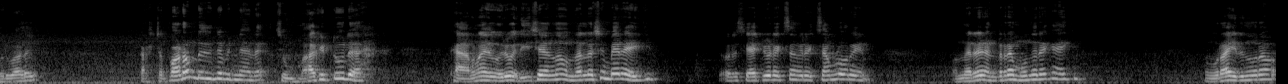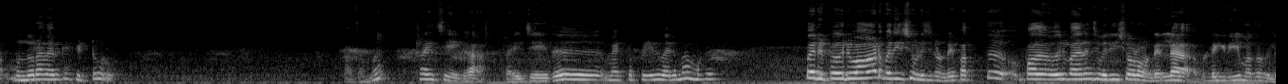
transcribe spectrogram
ഒരുപാട് കഷ്ടപ്പാടുണ്ട് ഇതിന്റെ പിന്നാലെ. ചുമ്മാ കിട്ടൂല. കാരണം ഒരു പരീക്ഷ എന്നാൽ ഒന്നര ലക്ഷം പേരെ അയക്കും ഒരു സ്റ്റാറ്റ്യൂഡ് എക്സാം ഒരു എക്സാമ്പിൾ പറയുന്നു. ഒന്നര രണ്ടര മൂന്നരയൊക്കെ അയക്കും നൂറ ഇരുന്നൂറ മുന്നൂറ പേർക്ക് കിട്ടുള്ളൂ. അതൊന്ന് ട്രൈ ചെയ്യുക. ട്രൈ ചെയ്ത് മേക്കപ്പ് ചെയ്ത് വരുമ്പോൾ നമുക്ക് വരും ഇപ്പോൾ ഒരുപാട് പരീക്ഷ വിളിച്ചിട്ടുണ്ട്. പത്ത് ഒരു പതിനഞ്ച് പരീക്ഷയോളം ഉണ്ട് എല്ലാ ഡിഗ്രിയും മൊത്തത്തിൽ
